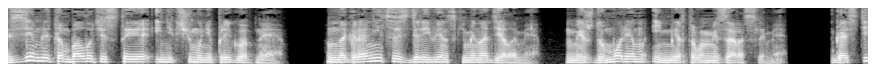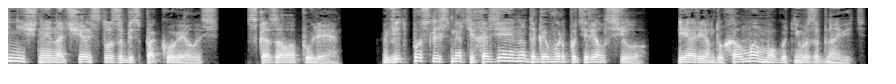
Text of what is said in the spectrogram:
Земли там болотистые и ни к чему не пригодные. На границе с деревенскими наделами, между морем и мертвыми зарослями. Гостиничное начальство забеспокоилось, сказала Пулия. Ведь после смерти хозяина договор потерял силу, и аренду холма могут не возобновить.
